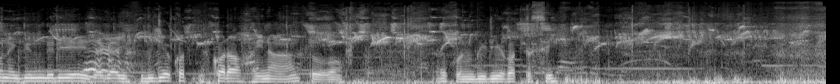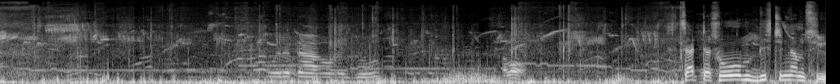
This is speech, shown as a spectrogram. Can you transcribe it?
অনেকদিন ধরে এই জায়গায় ভিডিও করা হয় না তো এখন ভিডিও করতেছি। চারটা সোম বৃষ্টির নাম ছিল।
